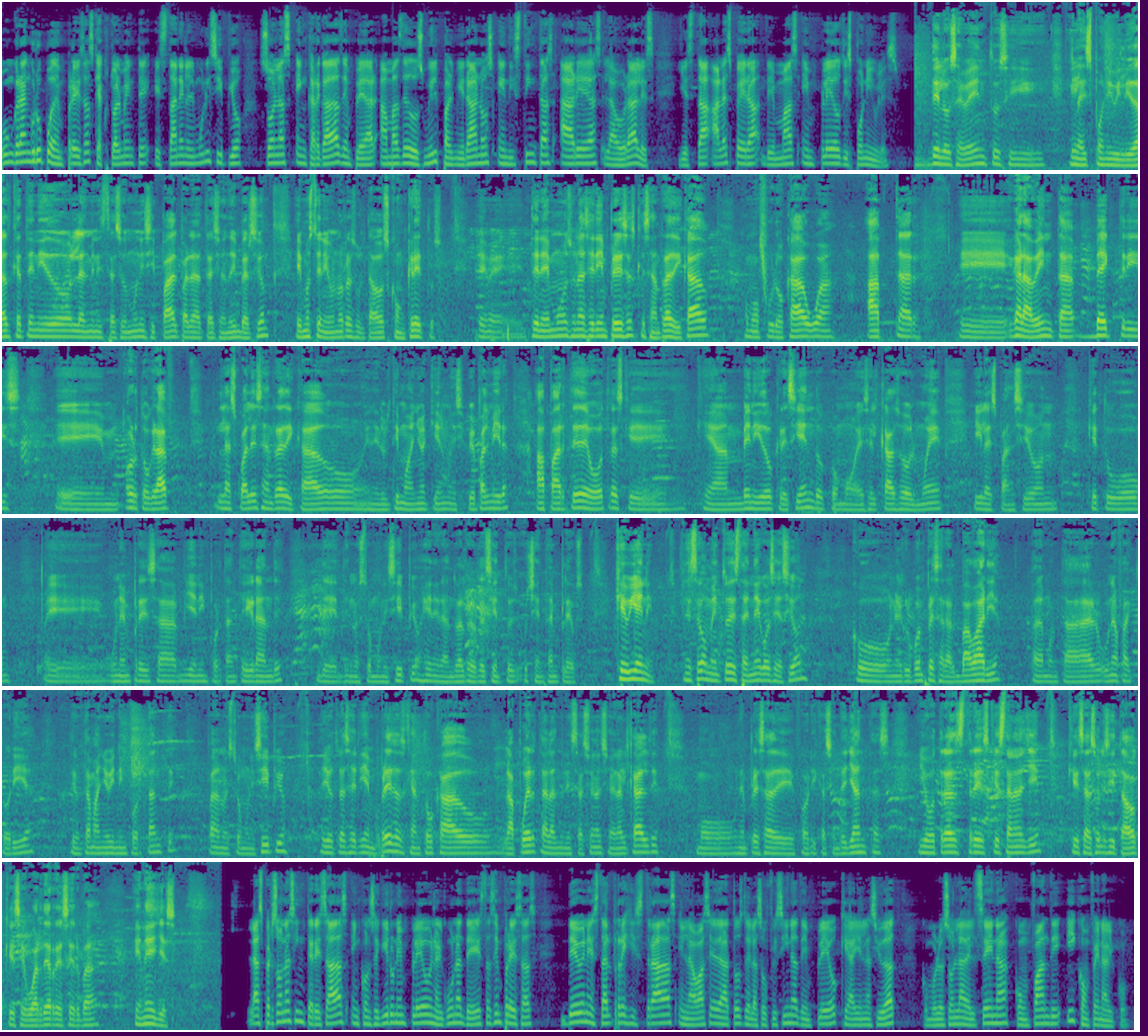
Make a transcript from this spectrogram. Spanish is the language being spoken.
Un gran grupo de empresas que actualmente están en el municipio son las encargadas de emplear a más de 2.000 palmiranos en distintas áreas laborales y está a la espera de más empleos disponibles. De los eventos y, la disponibilidad que ha tenido la administración municipal para la atracción de inversión, hemos tenido unos resultados concretos. Eh, tenemos una serie de empresas que se han radicado, como Furokawa, Aptar, eh, Garaventa, Vectris, eh, Ortograph, las cuales se han radicado en el último año aquí en el municipio de Palmira, aparte de otras que, han venido creciendo, como es el caso de Olmue y la expansión que tuvo eh, una empresa bien importante y grande de, de, nuestro municipio, generando alrededor de 180 empleos. ¿Qué viene? En este momento está en negociación con el grupo empresarial Bavaria para montar una factoría de un tamaño bien importante para nuestro municipio. Hay otra serie de empresas que han tocado la puerta a la Administración Nacional Alcalde, como una empresa de fabricación de llantas y otras tres que están allí que se ha solicitado que se guarde reserva en ellas. Las personas interesadas en conseguir un empleo en alguna de estas empresas deben estar registradas en la base de datos de las oficinas de empleo que hay en la ciudad, como lo son la del SENA, Confande y Confenalco.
